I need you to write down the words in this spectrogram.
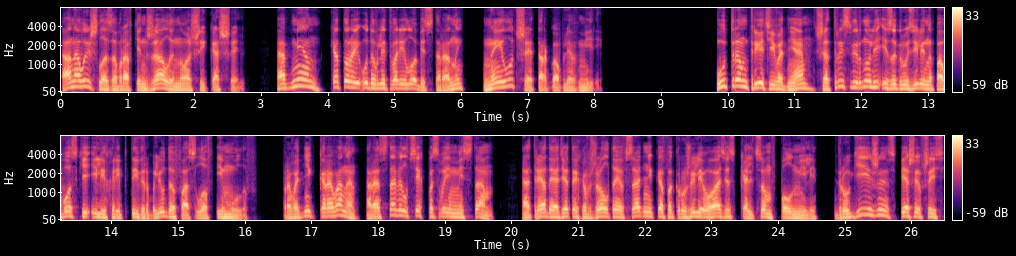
Она вышла, забрав кинжал и нож и кошель. Обмен, который удовлетворил обе стороны, наилучшая торговля в мире. Утром третьего дня шатры свернули и загрузили на повозки или хребты верблюдов, ослов и мулов. Проводник каравана расставил всех по своим местам. Отряды, одетых в желтое всадников, окружили оазис кольцом в полмили. Другие же, спешившись,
